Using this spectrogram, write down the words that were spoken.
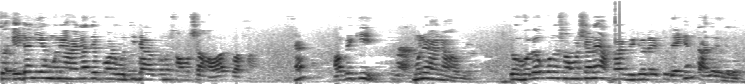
তো এটা নিয়ে মনে হয় না যে পরবর্তীতে আর কোনো সমস্যা হওয়ার কথা। হ্যাঁ? হবে কি? মনে হয় না হবে। তো হলেও কোনো সমস্যা নেই, আপনার ভিডিওটা একটু দেখেন, তাহলে হয়ে যাবে।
